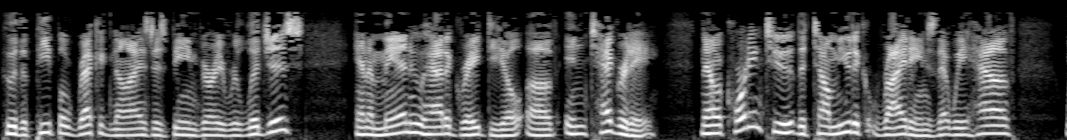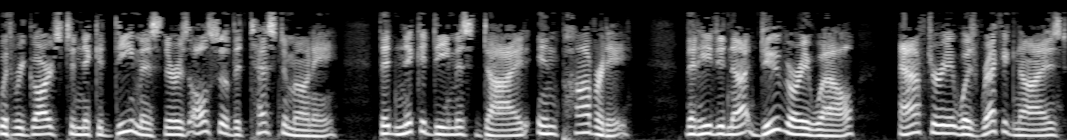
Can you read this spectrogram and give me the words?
who the people recognized as being very religious, and a man who had a great deal of integrity. Now, according to the Talmudic writings that we have with regards to Nicodemus, there is also the testimony that Nicodemus died in poverty that he did not do very well after it was recognized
